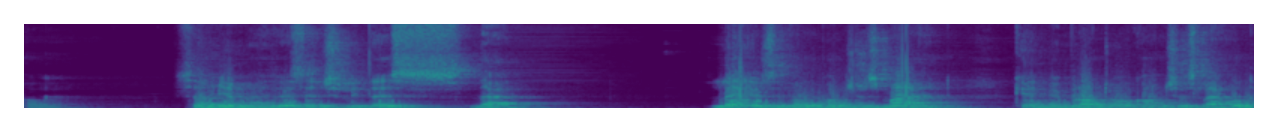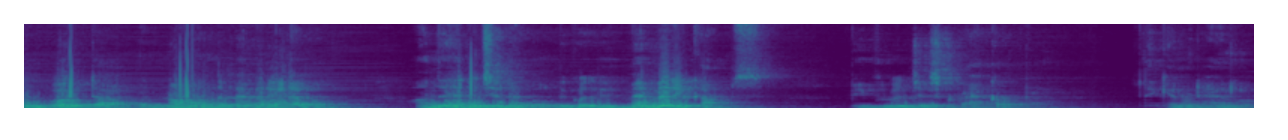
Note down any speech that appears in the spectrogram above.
Okay. Samyama is essentially this, that layers of unconscious mind can be brought to a conscious level and worked out, but not on the memory level, on the energy level, because if memory comes, people will just crack up. They cannot handle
